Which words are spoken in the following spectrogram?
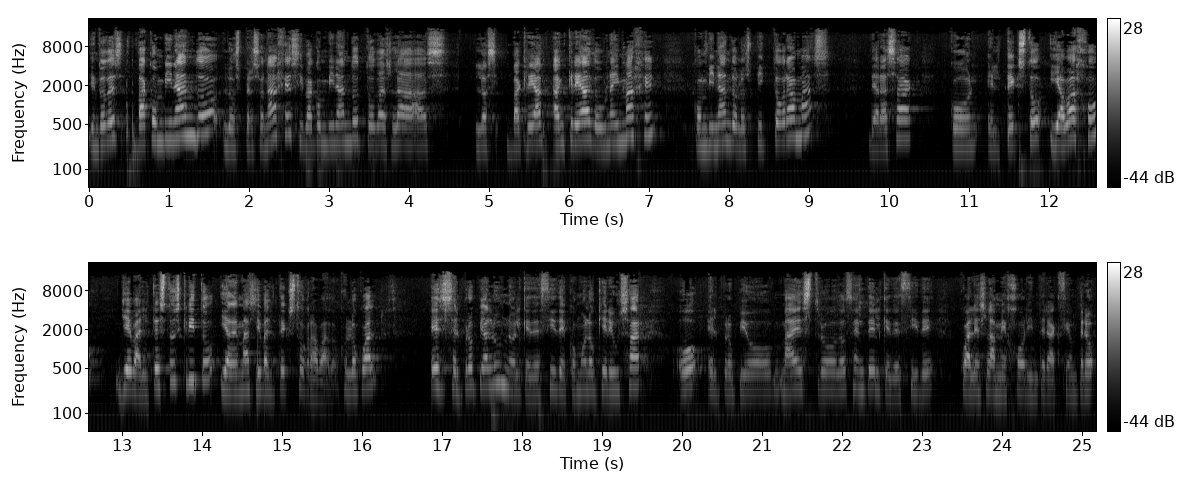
Y entonces va combinando los personajes y va combinando todas las... va han creado una imagen combinando los pictogramas de Arasak con el texto y abajo lleva el texto escrito y además lleva el texto grabado, con lo cual es el propio alumno el que decide cómo lo quiere usar o el propio maestro docente el que decide cuál es la mejor interacción. Pero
